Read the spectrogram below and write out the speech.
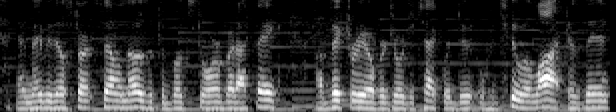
and maybe they'll start selling those at the bookstore. But I think a victory over Georgia Tech would do would do a lot because then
